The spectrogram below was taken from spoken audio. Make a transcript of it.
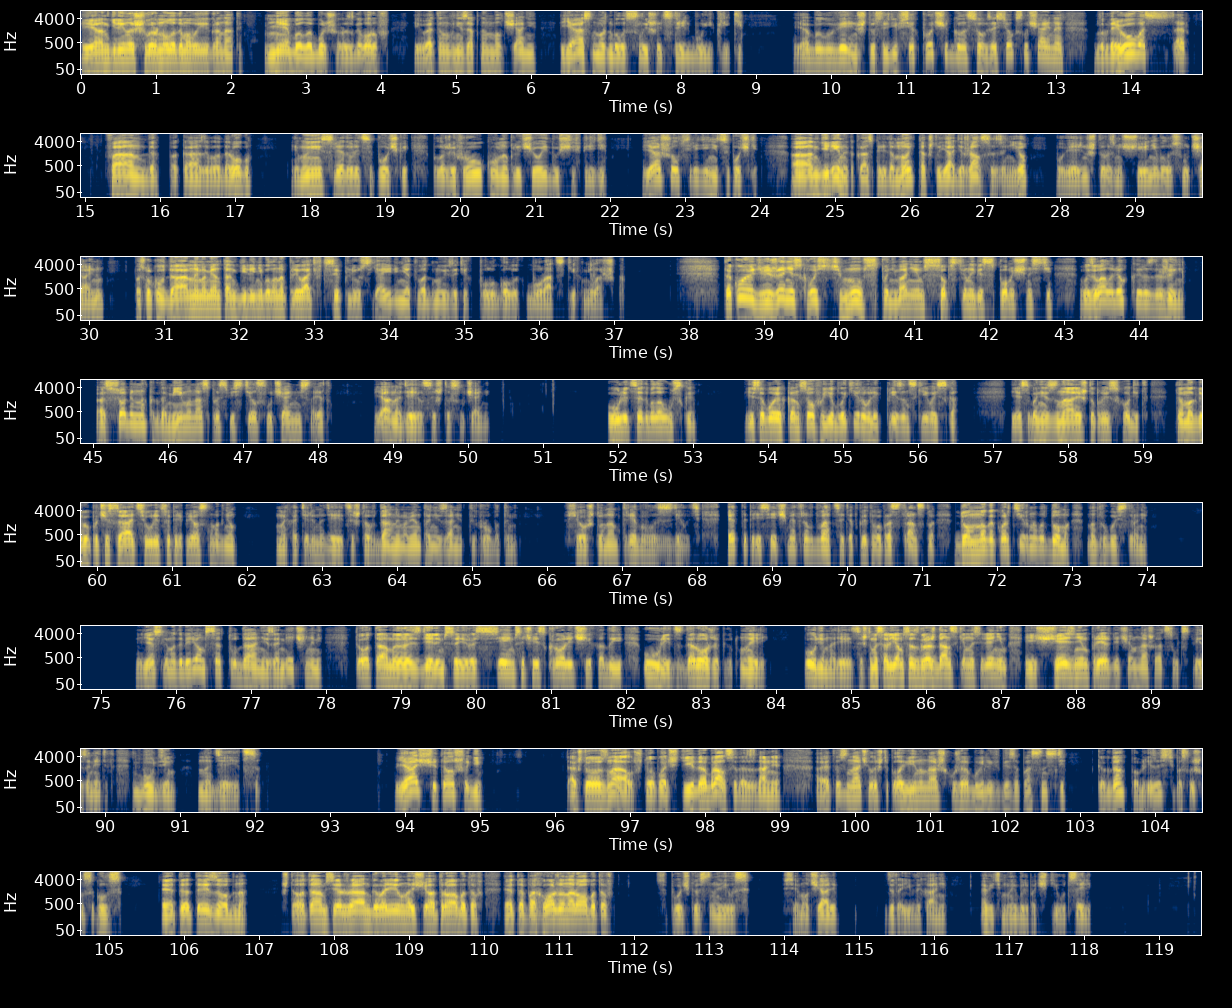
и Ангелина швырнула дымовые гранаты. Не было больше разговоров, и в этом внезапном молчании ясно можно было слышать стрельбу и крики. Я был уверен, что среди всех прочих голосов засек случайное «Благодарю вас, сэр!» Фанда показывала дорогу, и мы следовали цепочкой, положив руку на плечо, идущей впереди. Я шел в середине цепочки, а Ангелина как раз передо мной, так что я держался за нее, уверен, что размещение было случайным, поскольку в данный момент Ангелине было наплевать, вцеплюсь я или нет в одну из этих полуголых буратских милашек. Такое движение сквозь тьму с пониманием собственной беспомощности вызывало легкое раздражение, особенно когда мимо нас просвистел случайный снаряд. Я надеялся, что случайный. Улица эта была узкая, и с обоих концов ее блокировали клизанские войска. Если бы они знали, что происходит, то могли бы прочесать улицу перекрестным огнем. Мы хотели надеяться, что в данный момент они заняты роботами. Все, что нам требовалось сделать, это пересечь метров двадцать открытого пространства до многоквартирного дома на другой стороне. Если мы доберемся туда незамеченными, то там и разделимся и рассеемся через кроличьи ходы, улиц, дорожек и туннелей. Будем надеяться, что мы сольемся с гражданским населением и исчезнем, прежде чем наше отсутствие заметит. Будем надеяться. Я считал шаги, так что знал, что почти добрался до здания, а это значило, что половина наших уже были в безопасности, когда поблизости послышался голос. — Это ты, Зобна? Что там сержант говорил насчет роботов? Это похоже на роботов? Цепочка остановилась. Все молчали, затаив дыхание, а ведь мы были почти у цели.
